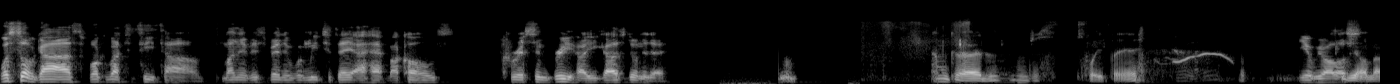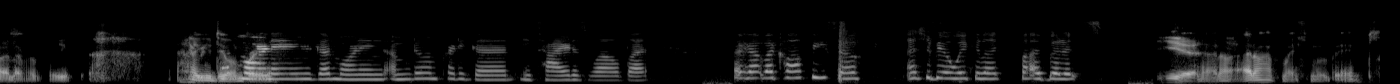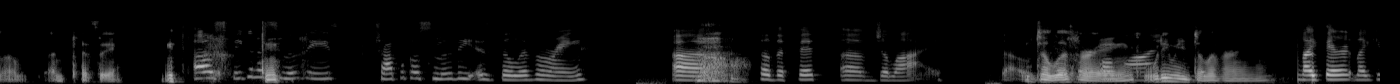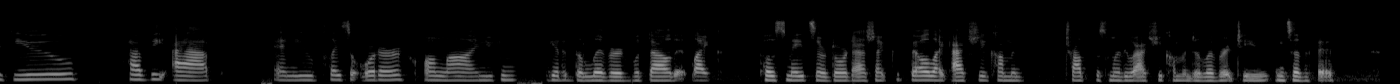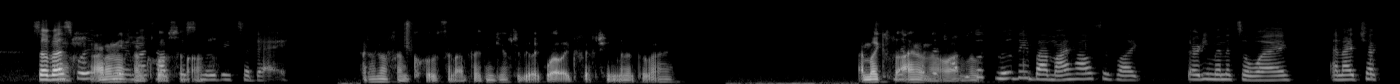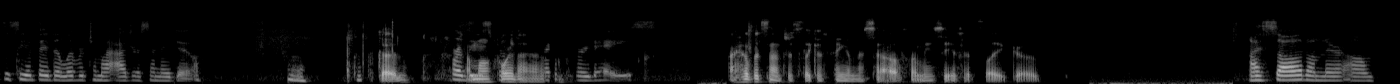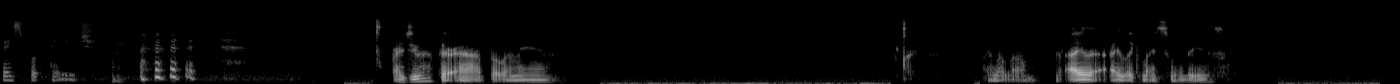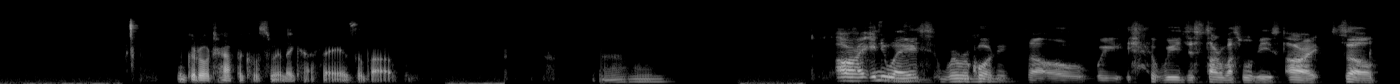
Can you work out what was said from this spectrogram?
What's up, guys? Welcome back to Tea Time. My name is Ben, and with me today I have my co-hosts Chris and Bree. How you guys doing today? I'm good. I'm just sleepy. Yeah, we all are. You all know I never sleep. How you doing, Good morning. Good morning. I'm doing pretty good. I'm tired as well, but I got my coffee, so I should be awake in like five minutes. Yeah. Yeah, I don't. I don't have my smoothie, so I'm, I'm pissy. Oh, speaking of smoothies, Tropical Smoothie is delivering uh till the fifth of July. So delivering. What do you mean delivering? like they're like if you have the app and you place an order online, you can get it delivered without it like Postmates or DoorDash. Like they'll like actually come and Tropical Smoothie will actually come and deliver it to you until the fifth. So basically, I don't know if I'm close tropical enough. smoothie today. I don't know if I'm close enough. I think you have to be like what, like 15 minutes away. I'm like I don't The know. I'm tropical smoothie by my house is like 30 minutes away, and I check to see if they deliver to my address, and they do. that's good. For I'm all for the that. next three days. I hope it's not just like a thing in the south. Let me see if it's like a I saw it on their um Facebook page. I do have their app, but let me. I don't know. I I like my smoothies. Good old tropical smoothie cafe is about. Um, All right. Anyways, we're recording, so we we just talk about movies. All right. So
